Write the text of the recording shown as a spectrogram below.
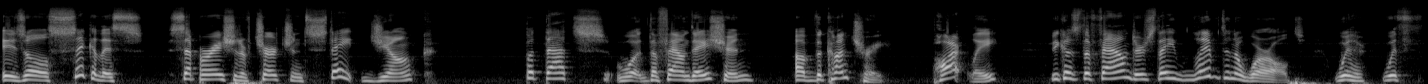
is all sick of this separation of church and state junk but that's what the foundation of the country, partly because the founders they lived in a world where with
